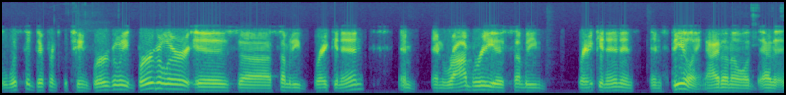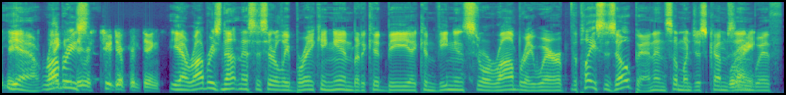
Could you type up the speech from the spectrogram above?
what's the difference between burglary. Burglar is uh, somebody breaking in, and and robbery is somebody breaking in and, and stealing. I don't know. Uh, they, yeah, robberies. Like, there was two different things. Yeah, robbery's not necessarily breaking in, but it could be a convenience store robbery where the place is open and someone just comes right. in with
